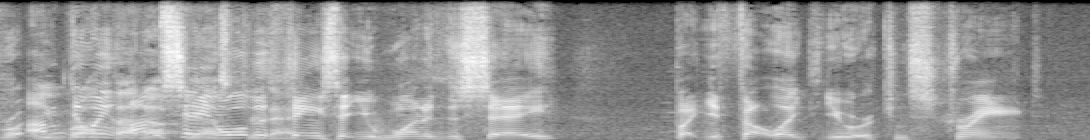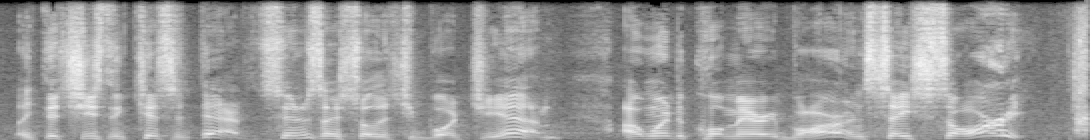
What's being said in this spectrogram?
brought, I'm doing. I'm saying yesterday. all the things that you wanted to say, but you felt like you were constrained, like that she's the kiss of death. As soon as I saw that she bought GM, I went to call Mary Barra and say sorry.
